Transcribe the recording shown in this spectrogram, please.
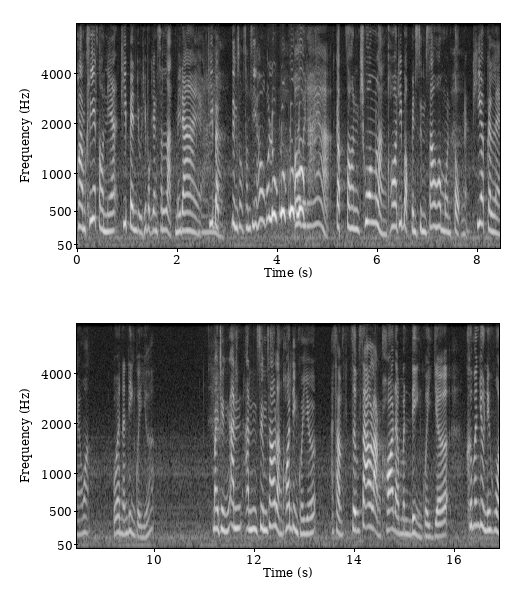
ความเครียดตอนเนี้ยที่เป็นอยู่ที่บอกยังสลัดไม่ได้อะไม่ได้ที่แบบอะหนึ่งสองสามสี่ห้าก็ลูกลูกลูกโอ้ลูกไม่ได้อะกับตอนช่วงหลังข้อดที่บอกเป็นซึมเศร้าฮอร์โมนตกเนี่ยเทียบกันแล้วอะโอ้ยอันนั้นดิ่งกว่าเยอะหมายถึงอันอันซึมเศร้าหลังคลอดดิ่งกว่าเยอะ อะสามซึมเศร้าหลังคลอดอะมันดิ่งกว่าเยอะ คือมันอยู่ในหัว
